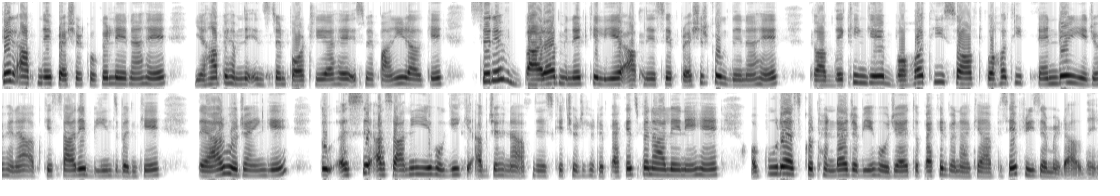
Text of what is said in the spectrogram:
फिर आपने प्रेशर कुकर लेना है, यहाँ पे हमने इंस्टेंट पॉट लिया है, इसमें पानी डाल के सिर्फ़ 12 मिनट के लिए आपने इसे प्रेशर कुक देना है। तो आप देखेंगे बहुत ही सॉफ्ट बहुत ही टेंडर ये जो है ना आपके सारे बीन्स बन के तैयार हो जाएँगे। तो इससे आसानी ये होगी कि अब जो है ना आपने इसके छोटे छोटे पैकेट्स बना लेने हैं और पूरा इसको ठंडा जब ये हो जाए तो पैकेट बना के आप इसे फ्रीज़र में डाल दें।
